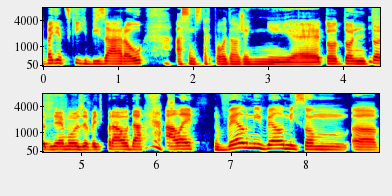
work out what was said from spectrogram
vedeckých bizárov a som si tak povedal, že nie, to, to, to nemôže byť pravda, ale Veľmi, veľmi som uh,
